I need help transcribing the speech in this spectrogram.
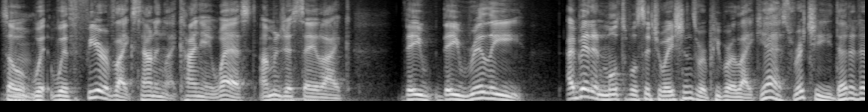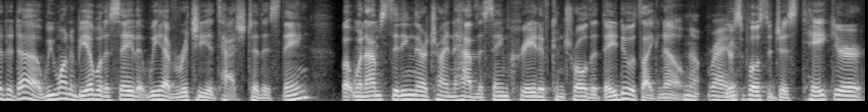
So mm. with, with fear of like sounding like Kanye West, I'm gonna just say like they they really I've been in multiple situations where people are like, "Yes, Richie, da da da da da." We want to be able to say that we have Richie attached to this thing, but when I'm sitting there trying to have the same creative control that they do, it's like, no, No, right. You're supposed to just take your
